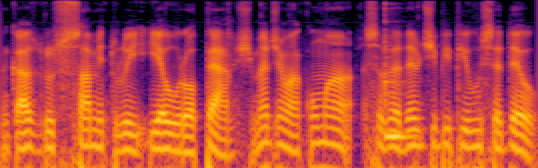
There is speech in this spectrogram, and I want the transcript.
în cazul summitului european. Și mergem acum să vedem GBP-USD-ul.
